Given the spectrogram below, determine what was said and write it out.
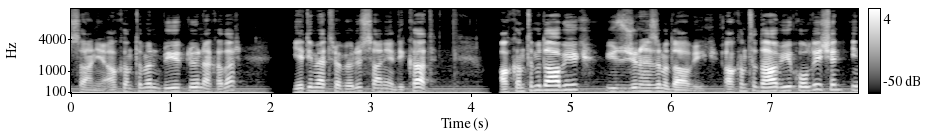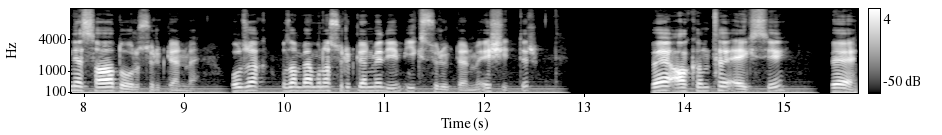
saniye. Akıntımın büyüklüğü ne kadar? 7 metre bölü saniye. Dikkat. Akıntı mı daha büyük, yüzücünün hızı mı daha büyük? Akıntı daha büyük olduğu için yine sağa doğru sürüklenme olacak. O zaman ben buna sürüklenme diyeyim. X sürüklenme eşittir. V akıntı eksi V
